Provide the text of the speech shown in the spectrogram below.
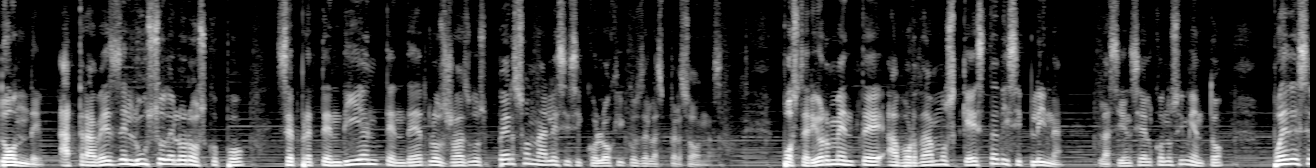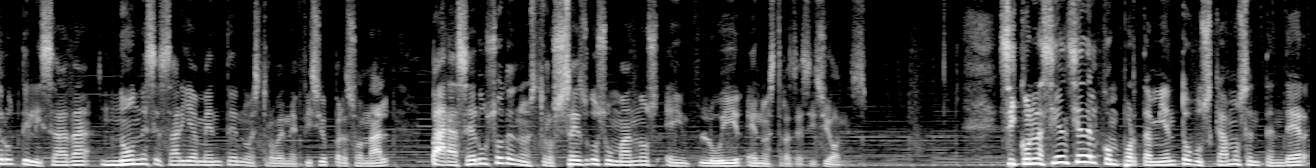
donde, a través del uso del horóscopo, se pretendía entender los rasgos personales y psicológicos de las personas. Posteriormente abordamos que esta disciplina, la ciencia del conocimiento, puede ser utilizada no necesariamente en nuestro beneficio personal para hacer uso de nuestros sesgos humanos e influir en nuestras decisiones. Si con la ciencia del comportamiento buscamos entender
